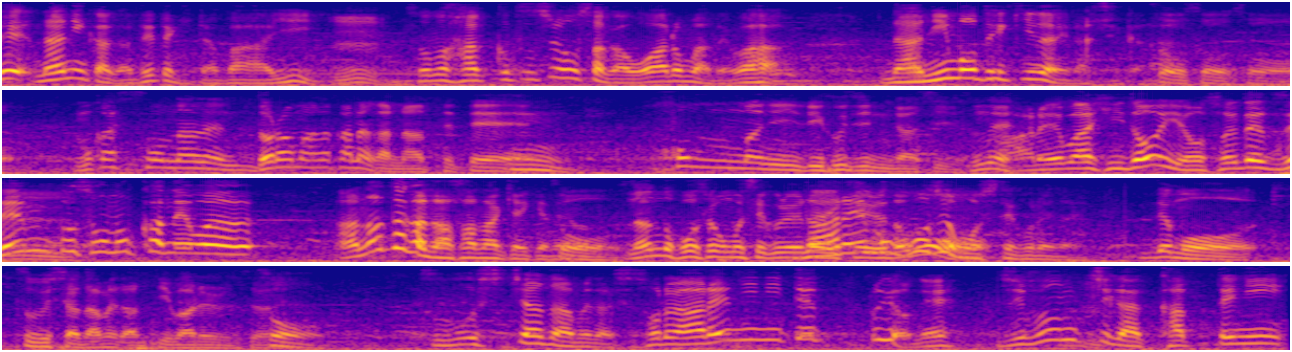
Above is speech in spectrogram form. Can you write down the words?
で何かが出てきた場合、うん。その発掘調査が終わるまでは何もできないらしいから。そうそうそう。昔そんなねドラマなかなかなってて、うんほんまに理不尽らしいですね。あれはひどいよ。それで全部その金はあなたが出さなきゃいけない。そう。何の保証もしてくれないけ誰れども。も補助もしてくれない。でも潰しちゃダメだって言われるんですよね。そう。潰しちゃダメだしそれあれに似てるよね。自分家が勝手に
